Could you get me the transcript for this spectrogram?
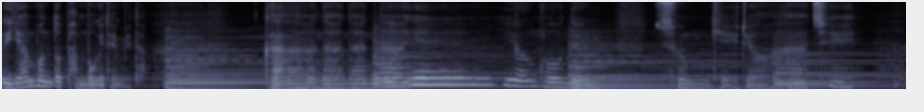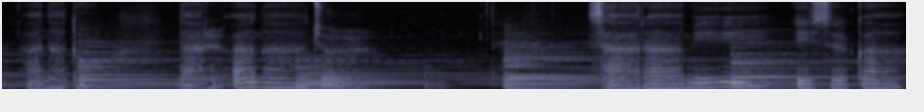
이게 한 번 더 반복이 됩니다. 가난한 나의 영혼을 숨기려 하지 않아도 나를 안아줄 사람이 있을까?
